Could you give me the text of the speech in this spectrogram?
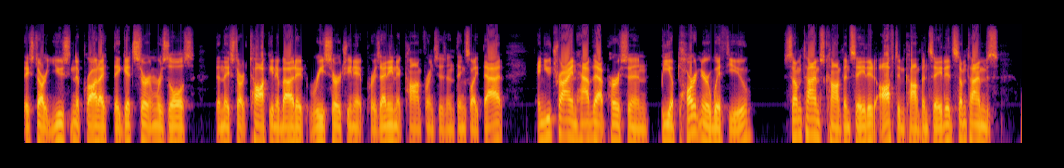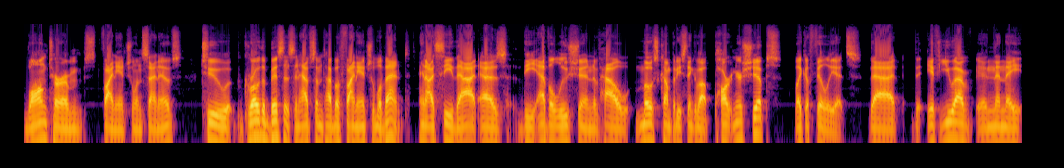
They start using the product, they get certain results, then they start talking about it, researching it, presenting at conferences and things like that. And you try and have that person be a partner with you, sometimes compensated, often compensated, sometimes long term financial incentives to grow the business and have some type of financial event. And I see that as the evolution of how most companies think about partnerships like affiliates that if you have and then they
